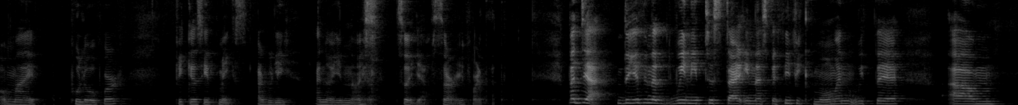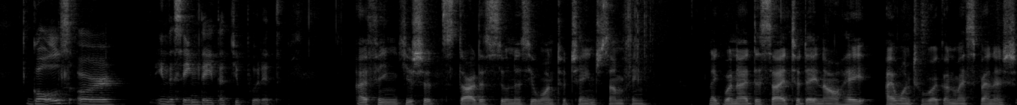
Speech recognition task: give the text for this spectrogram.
on my pullover because it makes a really annoying noise. So yeah, sorry for that. But yeah, do you think that we need to start in a specific moment with the um, goals or in the same day that you put it? I think you should start as soon as you want to change something. Like when I decide today now, hey, I want to work on my Spanish,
